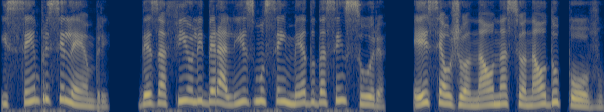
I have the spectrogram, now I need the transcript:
E sempre se lembre: desafie o liberalismo sem medo da censura. Esse é o Jornal Nacional do Povo.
